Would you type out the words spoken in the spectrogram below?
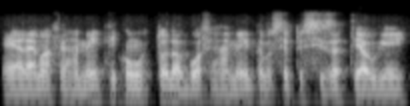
ela é uma ferramenta e, como toda boa ferramenta, você precisa ter alguém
